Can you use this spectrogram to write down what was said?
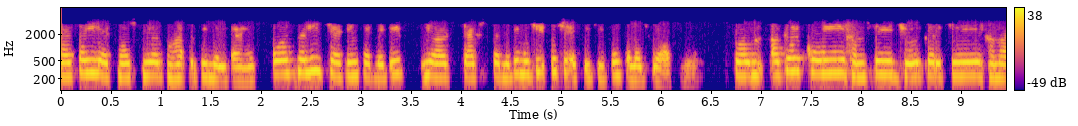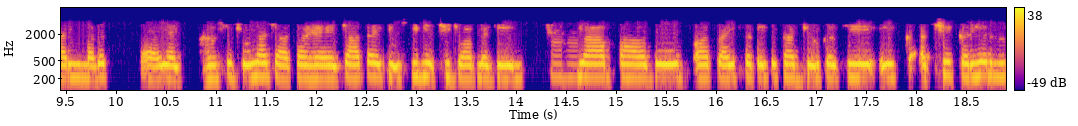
ऐसा ही एटमोसफियर वहाँ पर भी मिलता है। पर्सनली चैटिंग करने के या टेक्स्ट करने के मुझे कुछ ऐसी चीज़ें समझ में आती है। तो अगर कोई हमसे जुड़ करके हमारी मदद या हमसे जुड़ना चाहता है चाहता है कि उसकी भी अच्छी जॉब लगे या वो प्राइस सर्कल के साथ जुड़ करके एक अच्छे करियर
